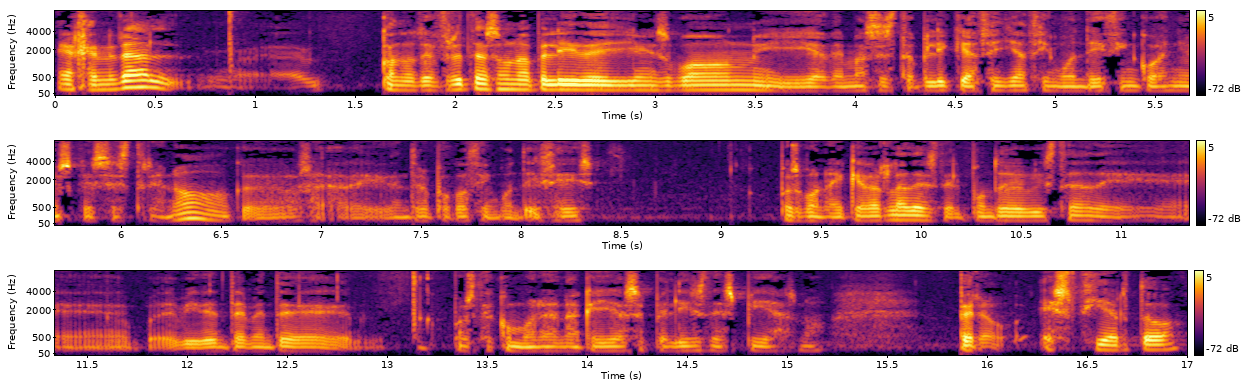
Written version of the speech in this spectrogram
En general, cuando te enfrentas a una peli de James Bond y además esta peli que hace ya 55 años que se estrenó, o sea, dentro de poco 56, pues bueno, hay que verla desde el punto de vista de, evidentemente, pues de cómo eran aquellas pelis de espías, ¿no? Pero es cierto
